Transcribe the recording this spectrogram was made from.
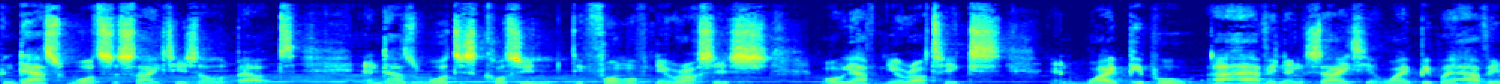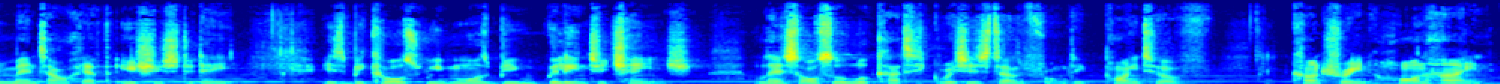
And that's what society is all about. And that's what is causing the form of neurosis, or we have neurotics, and why people are having anxiety, why people are having mental health issues today. Is because we must be willing to change. Let's also look at resistance from the point of Katherine Hornheim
